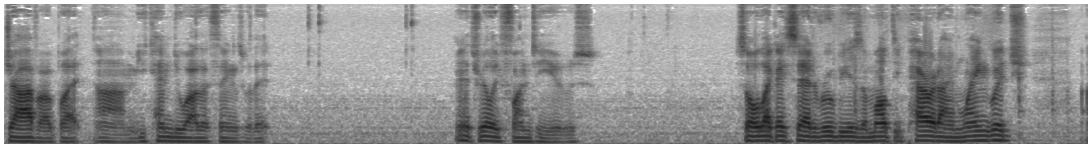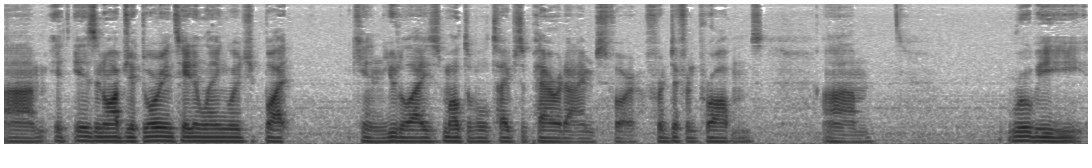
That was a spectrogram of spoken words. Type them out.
Java, but um, you can do other things with it. And it's really fun to use. So like I said, Ruby is a multi-paradigm language. Um, it is an object-oriented language, but can utilize multiple types of paradigms for, for different problems. Um, Ruby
